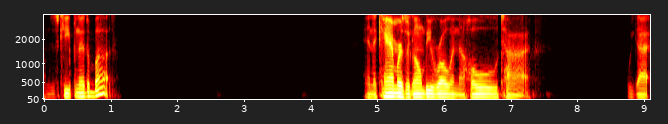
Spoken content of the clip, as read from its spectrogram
I'm just keeping it a buck. and the cameras are going to be rolling the whole time. We got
